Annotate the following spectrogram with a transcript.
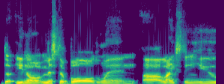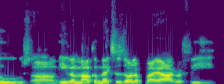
the you know Mr. Baldwin, uh, Langston Hughes, um, even Malcolm X's autobiography,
